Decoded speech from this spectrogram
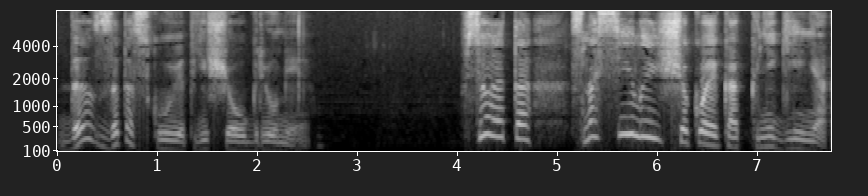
да затаскует еще угрюмее. Все это сносила еще кое-как княгиня,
